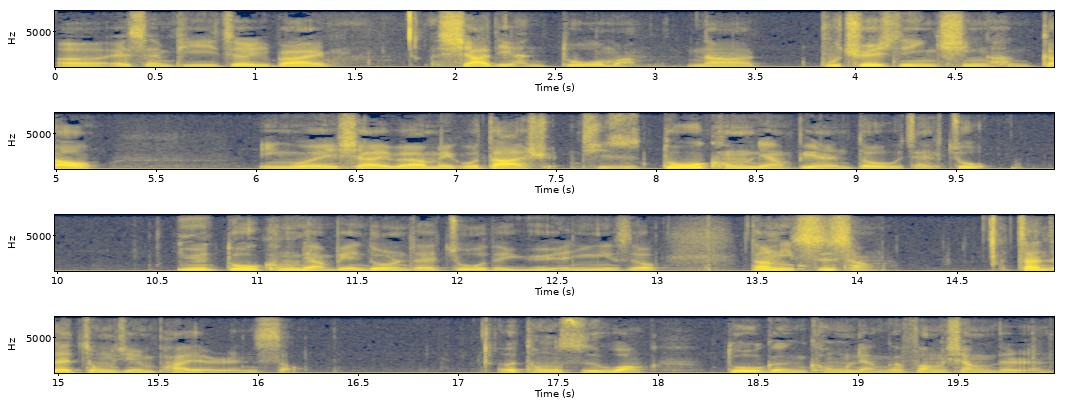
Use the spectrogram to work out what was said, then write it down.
呃 S&P 这礼拜下跌很多嘛，那不确定性很高，因为下礼拜美国大选，其实多空两边人都有在做，因为多空两边都有人在做的原因的时候，当你市场站在中间派的人少，而同时往多跟空两个方向的人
